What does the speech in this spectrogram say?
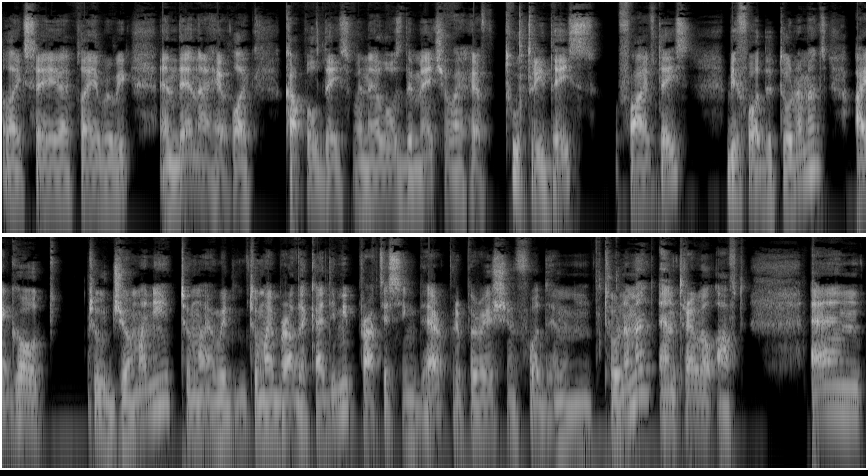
like say I play every week and then I have like couple days when I lose the match or I have two, three days, five days before the tournament. I go to Germany to my with, to my brother academy, practicing there, preparation for the um, tournament, and travel after. And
